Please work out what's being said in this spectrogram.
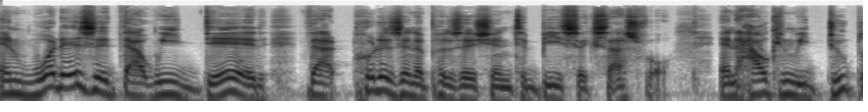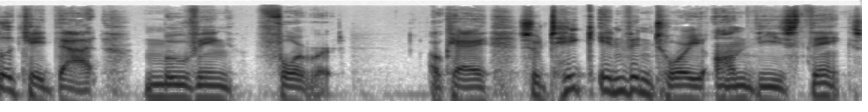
And what is it that we did that put us in a position to be successful? And how can we duplicate that moving forward? Okay. So take inventory on these things.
